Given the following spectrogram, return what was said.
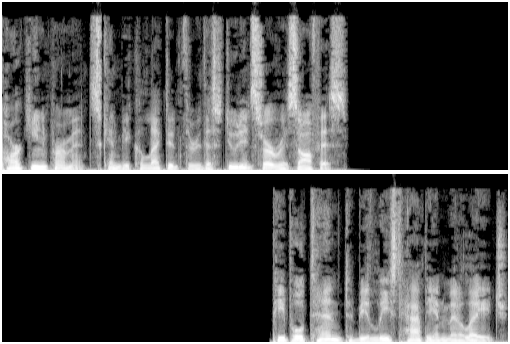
Parking permits can be collected through the Student Service Office. People tend to be least happy in middle age.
